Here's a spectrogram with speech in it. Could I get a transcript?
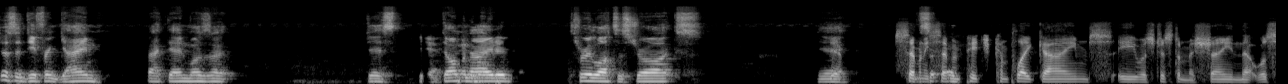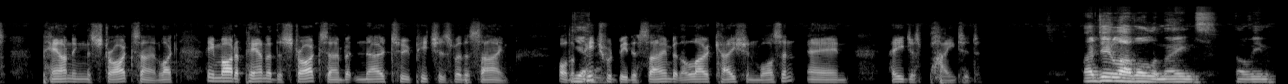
Just a different game back then, wasn't it? Just Yeah. dominated, threw lots of strikes. Yeah. Yeah. 77 uh, pitch complete games. He was just a machine that was pounding the strike zone. Like he might have pounded the strike zone, but no two pitches were the same. Or the Yeah. pitch would be the same, but the location wasn't. And he just painted. I do love all the memes of him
